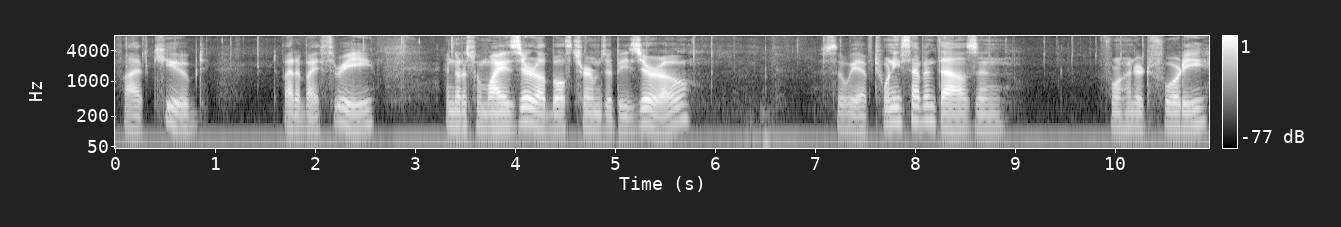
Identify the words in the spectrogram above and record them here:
5 cubed divided by 3. And notice when y is 0, both terms would be 0. So we have 27,440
